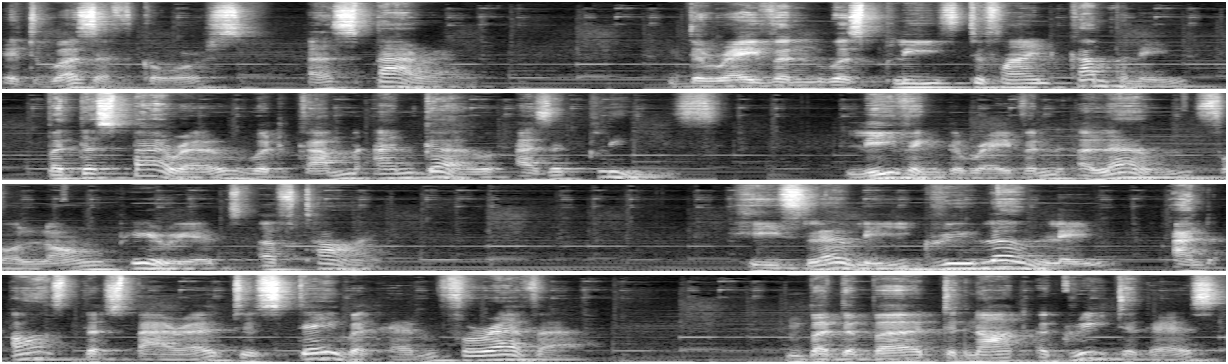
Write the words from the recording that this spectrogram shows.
It was, of course, a sparrow. The raven was pleased to find company, but the sparrow would come and go as it pleased, leaving the raven alone for long periods of time. He slowly grew lonely and asked the sparrow to stay with him forever. But the bird did not agree to this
